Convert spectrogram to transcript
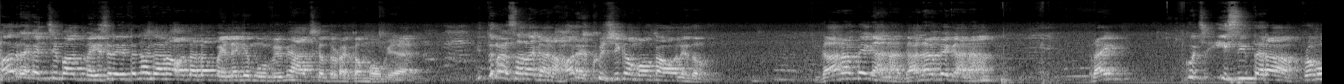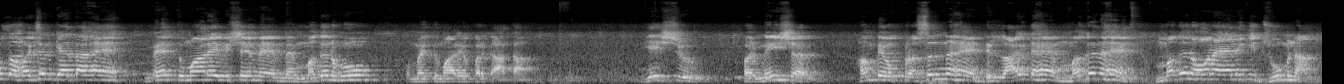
हर एक अच्छी बात में, इसलिए इतना गाना होता था पहले के मूवी में, आजकल थोड़ा कम हो गया है। इतना सारा गाना, हर एक खुशी का मौका होने दो। गाना पे गाना गाना पे गाना। राइट कुछ इसी तरह प्रभु का वचन कहता है, मैं तुम्हारे विषय में, मैं मगन हूँ और मैं तुम्हारे ऊपर गाता यीशु, परमेश्वर, हम पे वो प्रसन्न है, डिलाइट है, मगन है। मगन होना यानी कि झूमना।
